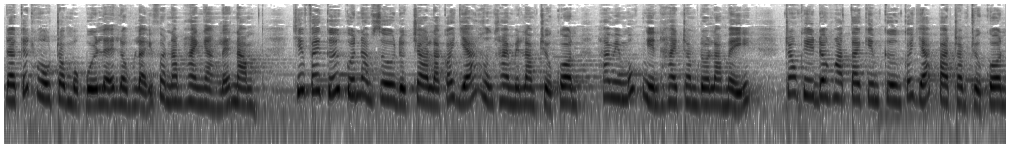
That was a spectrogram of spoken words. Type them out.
đã kết hôn trong một buổi lễ lộng lẫy vào năm 2005. Chiếc váy cưới của Nam Joo được cho là có giá hơn 25 triệu won, 21.200 đô la Mỹ, trong khi đơn hoa tai kim cương có giá 300 triệu won,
